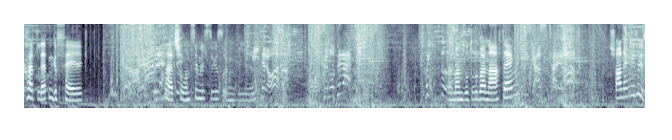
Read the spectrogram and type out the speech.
Koteletten gefällt. Das ist halt schon ziemlich süß irgendwie. Wenn man so drüber nachdenkt. Schon irgendwie süß.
